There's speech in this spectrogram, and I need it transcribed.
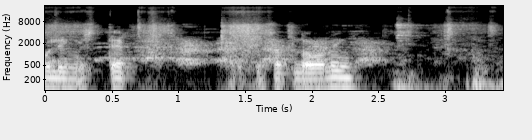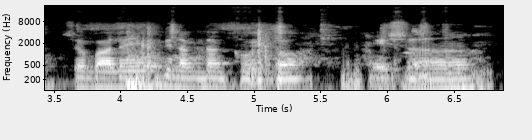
huling step ito sa flooring. So, bale dinagdag ko ito is uh.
